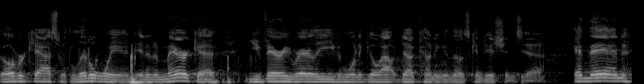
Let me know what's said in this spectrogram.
overcast with little wind. And in America, you very rarely even want to go out duck hunting in those conditions. Yeah. And then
